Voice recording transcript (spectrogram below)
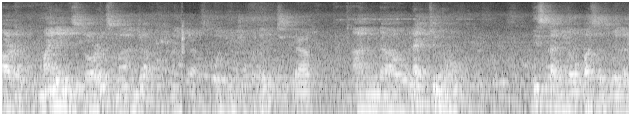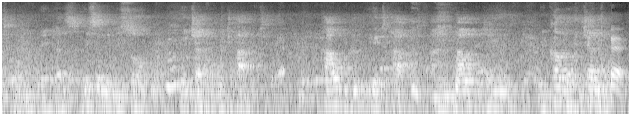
All right, my name is Lawrence Manja. My channel is called YouTube Connect. Yeah. And uh, I would like to know, this can help us as well as content creators. Recently we saw your channel got hacked. Yeah. How did you get hacked and how did you recover the channel? Yeah.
